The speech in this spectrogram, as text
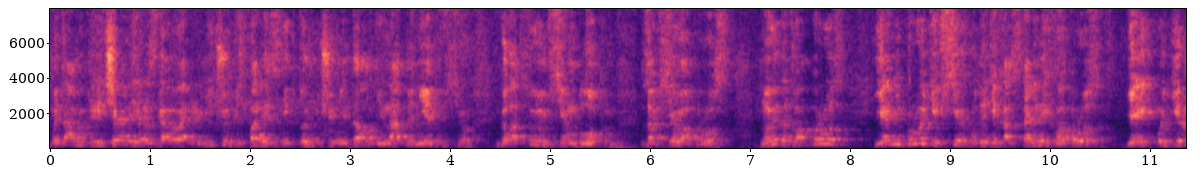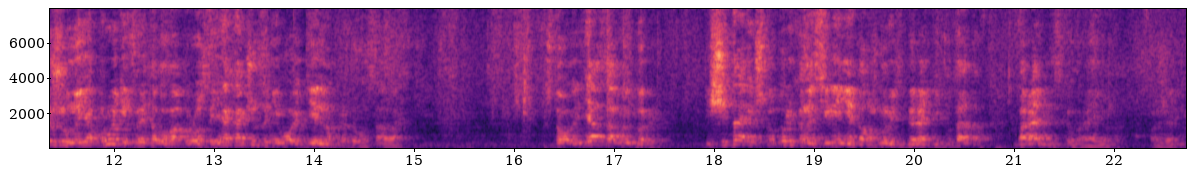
Мы там и кричали, и разговаривали. Ничего бесполезно, никто ничего не дал, не надо, нет и все. Голосуем всем блоком за все вопросы. Но этот вопрос, я не против всех вот этих остальных вопросов. Я их поддержу, но я против этого вопроса. Я хочу за него отдельно проголосовать. Что я за выборы. И считаю, что только население должно избирать депутатов Барабинского района, уважаемые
